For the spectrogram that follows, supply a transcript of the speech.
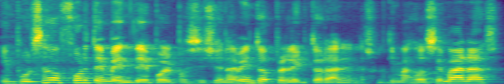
Impulsado fuertemente por el posicionamiento preelectoral en las últimas dos semanas,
